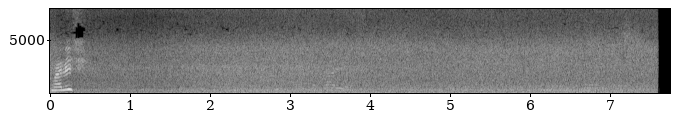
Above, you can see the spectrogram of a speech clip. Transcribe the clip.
Малич?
